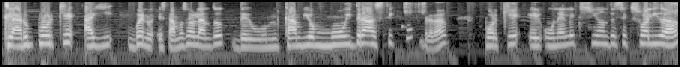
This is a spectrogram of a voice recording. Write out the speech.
claro, porque ahí, bueno, estamos hablando de un cambio muy drástico, ¿verdad? Porque una elección de sexualidad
